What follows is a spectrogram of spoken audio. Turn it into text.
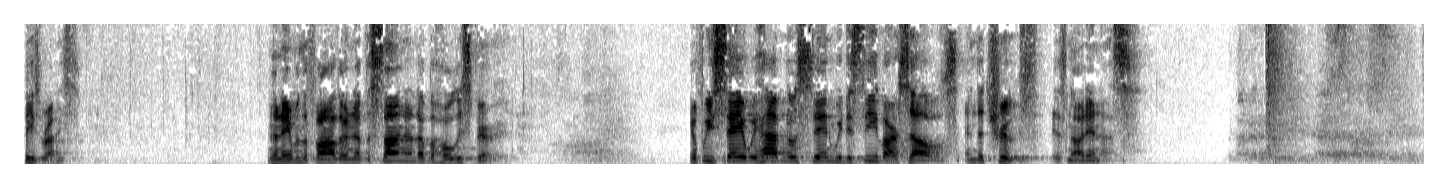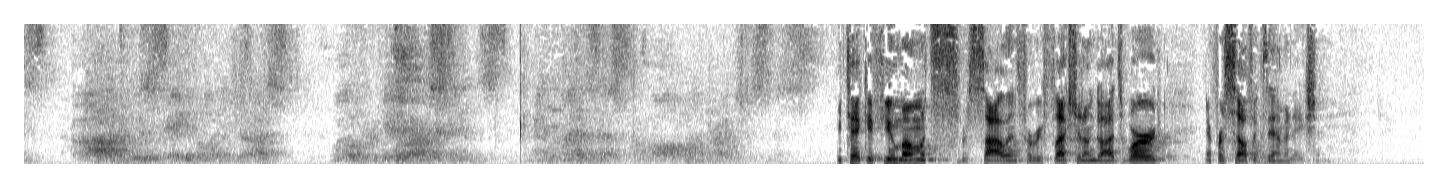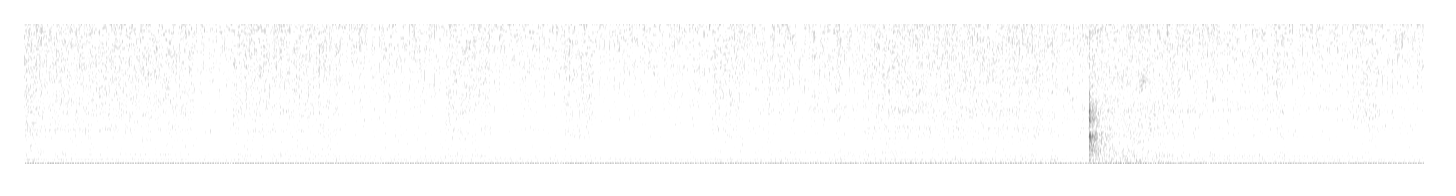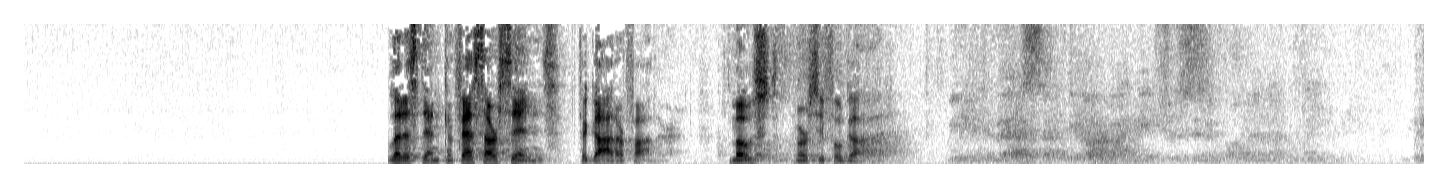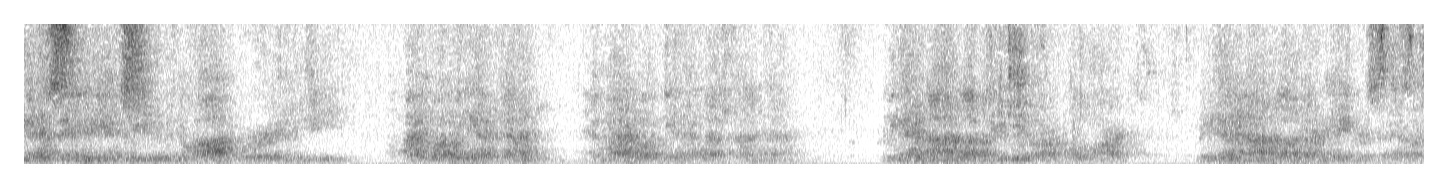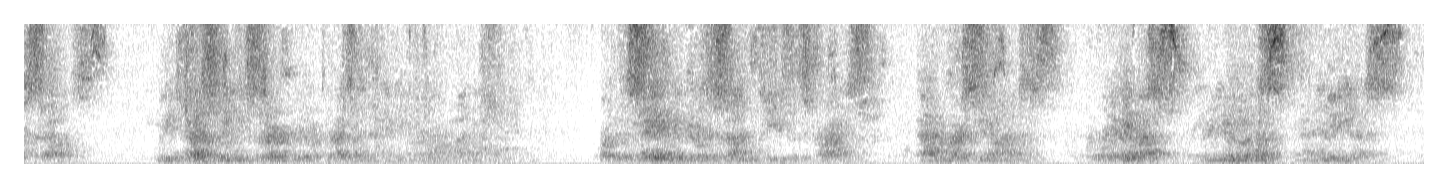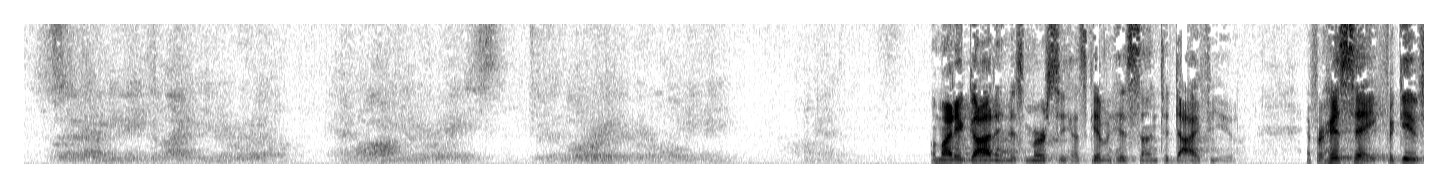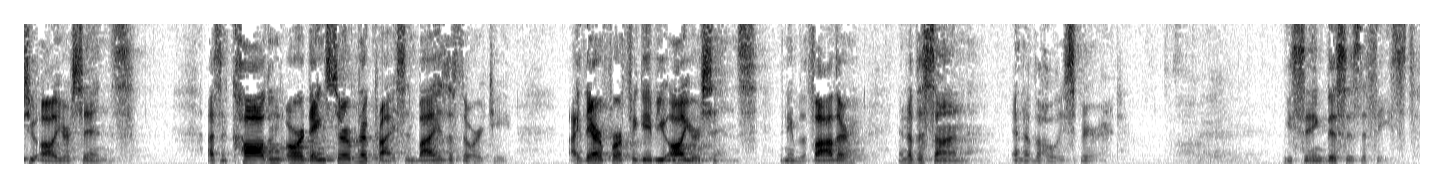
Please rise. In the name of the Father, and of the Son, and of the Holy Spirit. Amen. If we say we have no sin, we deceive ourselves, and the truth is not in us. We take a few moments for silence for reflection on God's Word and for self examination. Let us then confess our sins to God our Father. Most merciful God. Almighty God, in His mercy, has given His Son to die for you, and for His sake forgives you all your sins. As a called and ordained servant of Christ, and by His authority, I therefore forgive you all your sins. In the name of the Father, and of the Son, and of the Holy Spirit. Amen. We sing, This is the Feast.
